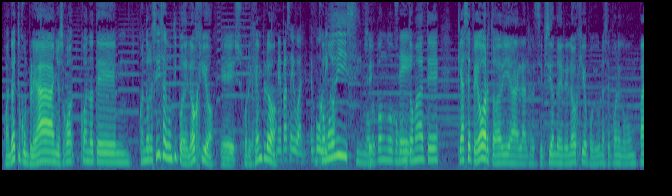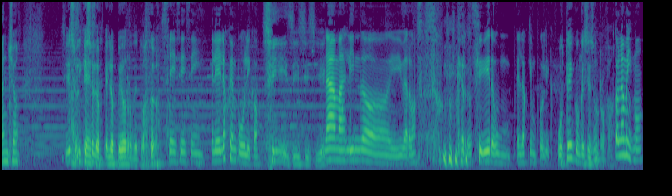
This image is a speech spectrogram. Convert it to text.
cuando es tu cumpleaños o cu- cuando te cuando recibís algún tipo de elogio, Eso. por ejemplo, Me pasa igual, en público. comodísimo, Sí. me pongo como Sí. un tomate, que hace peor todavía la recepción del elogio porque uno se pone como un pancho. Sí, eso Así que eso es, lo, es lo peor de todo. Sí, sí, sí. El elogio en público. Sí, sí, sí, sí. Nada más lindo y vergonzoso que recibir un elogio en público. ¿Usted con qué se sonroja? Con lo mismo.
